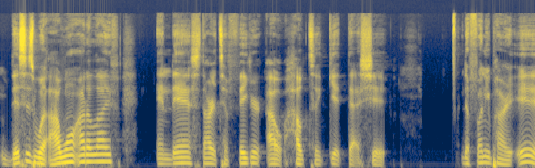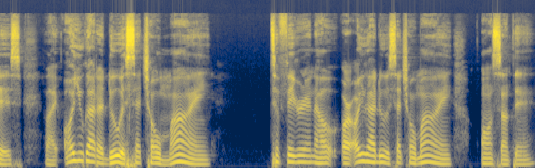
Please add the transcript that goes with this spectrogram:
this is what I want out of life, and then start to figure out how to get that shit. The funny part is, like, all you gotta do is set your mind to figuring out, or all you gotta do is set your mind on something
